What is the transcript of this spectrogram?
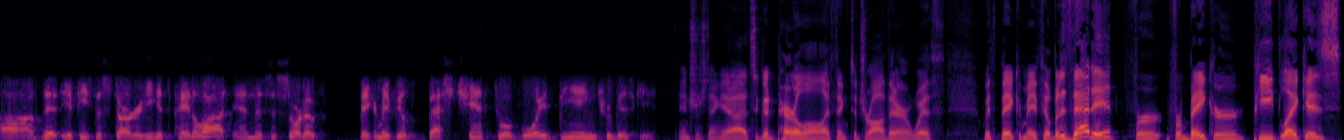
Uh, that if he's the starter, he gets paid a lot, and this is sort of Baker Mayfield's best chance to avoid being Trubisky. Interesting. Yeah, it's a good parallel I think to draw there with with Baker Mayfield. But is that it for for Baker, Pete? Like is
